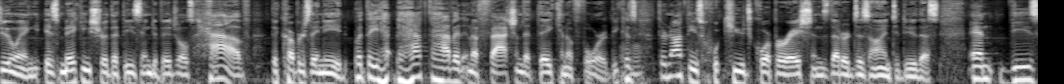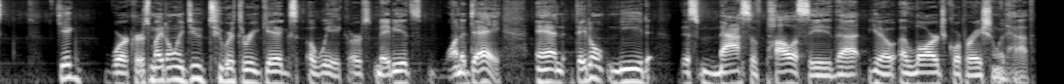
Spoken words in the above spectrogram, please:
doing is making sure that these individuals have the coverage they need, but they have to have it in a fashion that they can afford because mm-hmm. they're not these huge corporations that are designed to do this. And these gig workers might only do two or three gigs a week, or maybe it's one a day, and they don't need this massive policy that you know a large corporation would have.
